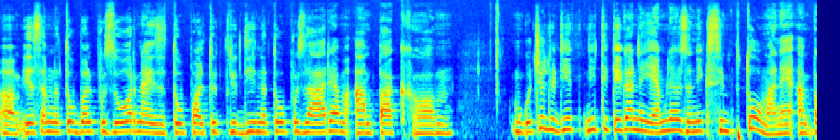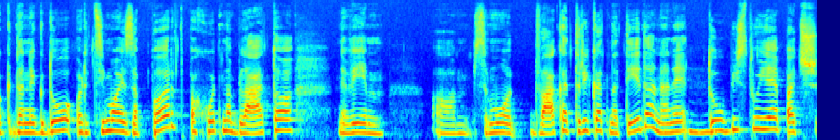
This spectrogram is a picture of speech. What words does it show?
um, jaz sem na to bolj pozorna in zato tudi ljudi na to opozarjam, ampak. Um, mogoče ljudje niti tega ne jemljajo za nek simptom, ne? ampak da nekdo recimo je zaprt, pa hod na blato, ne vem, um, samo dvakrat, trikrat na teden, ne? mm -hmm. to v bistvu je pač.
